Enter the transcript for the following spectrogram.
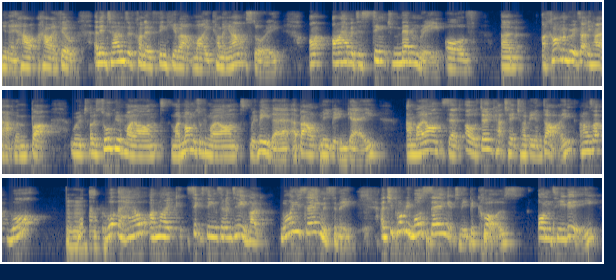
you know how how I feel. And in terms of kind of thinking about my coming out story, I, I have a distinct memory of um, I can't remember exactly how it happened, but I was talking with my aunt. My mum was talking to my aunt with me there about me being gay, and my aunt said, "Oh, don't catch HIV and die." And I was like, "What? Mm-hmm. What, the, what the hell?" I'm like 16, 17. Like, why are you saying this to me? And she probably was saying it to me because on TV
